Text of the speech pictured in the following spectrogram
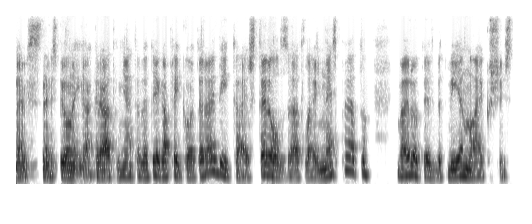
nevis, nevis pilnīgā krātiņā. Tad tiek aprīkota raidītāji, ir sterilizēti, lai viņi nespētu vairoties, bet vienlaikus šis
